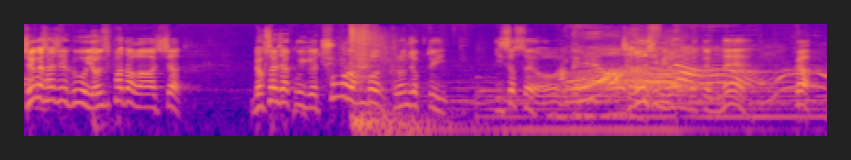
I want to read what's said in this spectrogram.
저희가 사실 그 연습하다가 진짜 멱살 잡고 이거 춤으로 한번 그런 적도 이- 있었어요. 이렇게 자존심 이런 것 때문에. 그러니까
